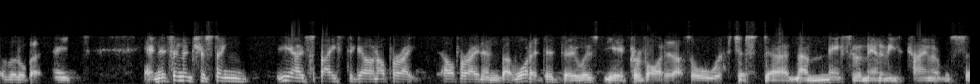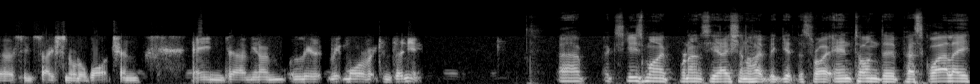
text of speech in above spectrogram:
a little bit. And and it's an interesting, you know, space to go and operate operate in. But what it did do was, yeah, provided us all with just uh, a massive amount of entertainment. It was uh, sensational to watch and and um, you know let, let more of it continue. Uh, excuse my pronunciation. I hope to get this right. Anton de Pasquale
